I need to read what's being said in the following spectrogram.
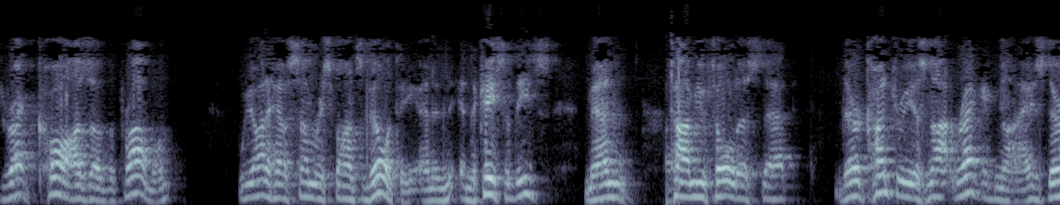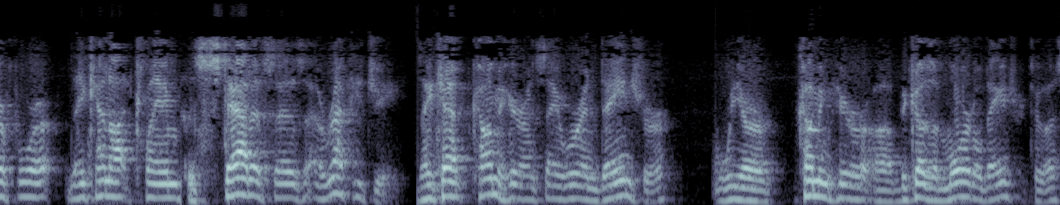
direct cause of the problem, we ought to have some responsibility. And in, in the case of these men, Tom, you told us that their country is not recognized, therefore they cannot claim the status as a refugee. They can't come here and say we're in danger. We are coming here uh, because of mortal danger to us,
